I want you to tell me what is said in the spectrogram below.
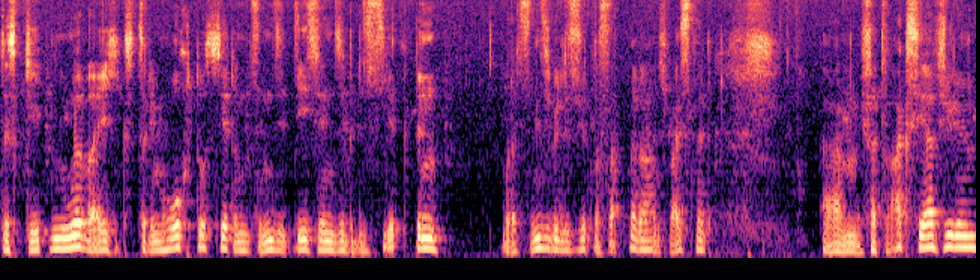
Das geht nur, weil ich extrem hochdosiert und desensibilisiert bin. Oder sensibilisiert, was sagt man da? Ich weiß nicht. Ähm, ich vertrage sehr viel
